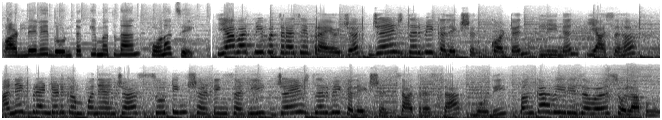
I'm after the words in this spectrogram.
वाढलेले दोन टक्के मतदान कोणाचे? या बातमीपत्राचे प्रायोजक Jayesh Darbi collection cotton linen यासह अनेक ब्रँडेड कंपन्यांच्या सुटिंग शर्टिंगसाठी जयेश दर्बी कलेक्शन सात रस्ता मोदी पंकाविरी जवळ सोलापूर.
